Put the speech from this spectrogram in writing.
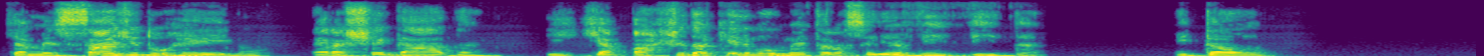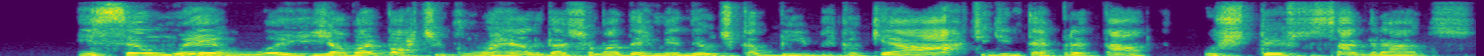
que a mensagem do reino era chegada e que a partir daquele momento ela seria vivida. Então, isso é um erro, aí já vai partir para uma realidade chamada hermenêutica bíblica, que é a arte de interpretar os textos sagrados.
